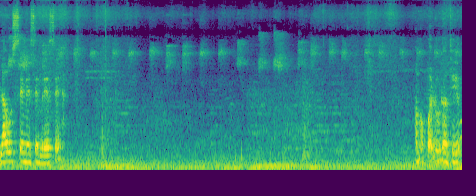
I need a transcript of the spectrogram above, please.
બ્લાઉઝ સેમે સેમ રહેશે આમાં પલ્લું નથી હો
